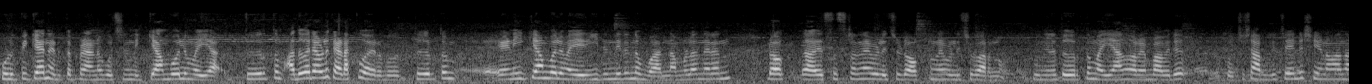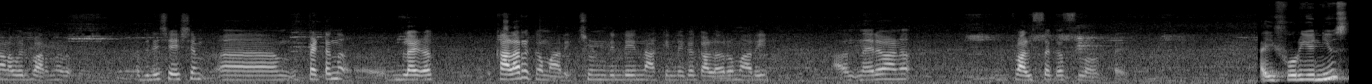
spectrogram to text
കുളിപ്പിക്കാൻ എടുത്തപ്പോഴാണ് കൊച്ചിന് നിൽക്കാൻ പോലും വയ്യ. തീർത്തും അതുവരെ അവൾ കിടക്കുമായിരുന്നു തീർത്തും എണീക്കാൻ പോലും വയ്യ. ഇരുന്നിരുന്ന് പോകാൻ നമ്മളന്നേരം ഡോക്ടർ സിസ്റ്ററിനെ വിളിച്ചു ഡോക്ടറിനെ വിളിച്ചു പറഞ്ഞു. കുഞ്ഞിന് തീർത്തും വയ്യ എന്ന് പറയുമ്പോൾ അവർ കൊച്ചു ഛർദ്ദിച്ചതിന്റെ ക്ഷീണമാണെന്നാണ് അവർ പറഞ്ഞത്. അതിനുശേഷം ശേഷം പെട്ടെന്ന് ബ്ലഡ് കളറൊക്കെ മാറി. ചുണ്ടിന്റെയും നാക്കിന്റെയൊക്കെ കളറ് മാറി. അന്നേരമാണ് പൾസൊക്കെ slow I four you news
